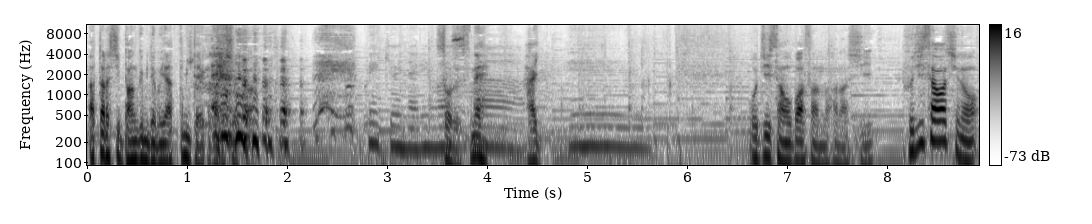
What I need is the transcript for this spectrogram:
新しい番組でもやってみたいかがでしょうか？勉強になりました。そうですね。はい。おじいさんおばあさんの話。藤沢市の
